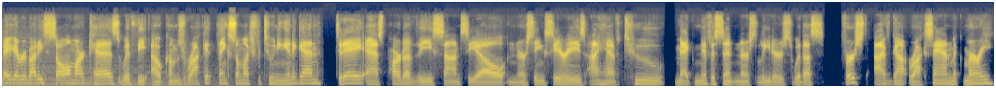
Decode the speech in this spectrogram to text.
Hey, everybody, Saul Marquez with the Outcomes Rocket. Thanks so much for tuning in again. Today, as part of the SONSIEL nursing series, I have two magnificent nurse leaders with us. First, I've got Roxanne McMurray.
